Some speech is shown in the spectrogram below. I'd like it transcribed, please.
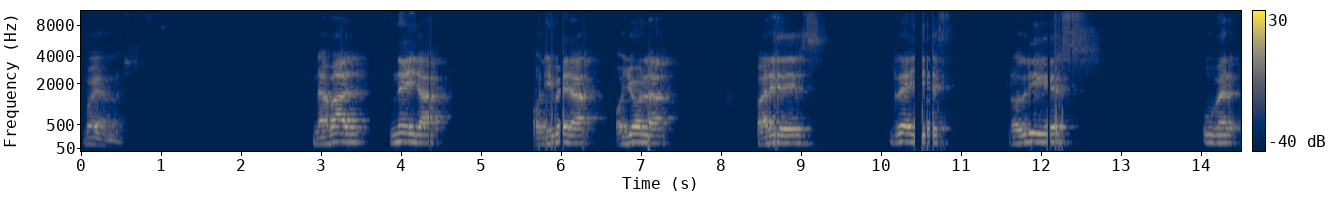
Buenas noches. Naval, Neira, Olivera, Oyola, Paredes, Reyes, Rodríguez, Uber,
